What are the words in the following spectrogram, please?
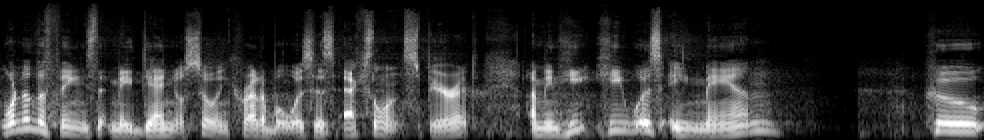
one of the things that made Daniel so incredible was his excellent spirit. I mean, he, he was a man who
